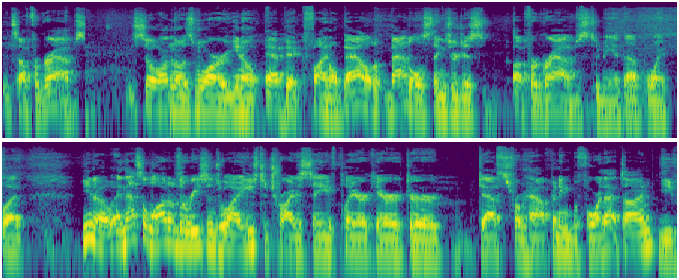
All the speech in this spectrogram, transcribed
it's up for grabs. So on those more, you know, epic final battle- battles, things are just up for grabs to me at that point. But, you know, and that's a lot of the reasons why I used to try to save player character deaths from happening before that time. you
